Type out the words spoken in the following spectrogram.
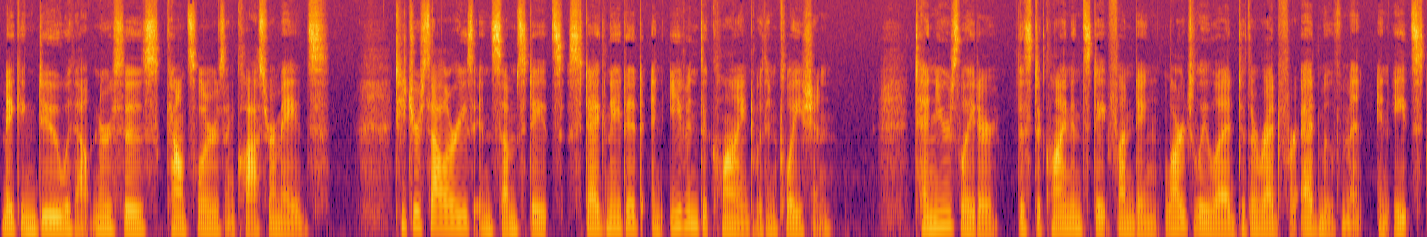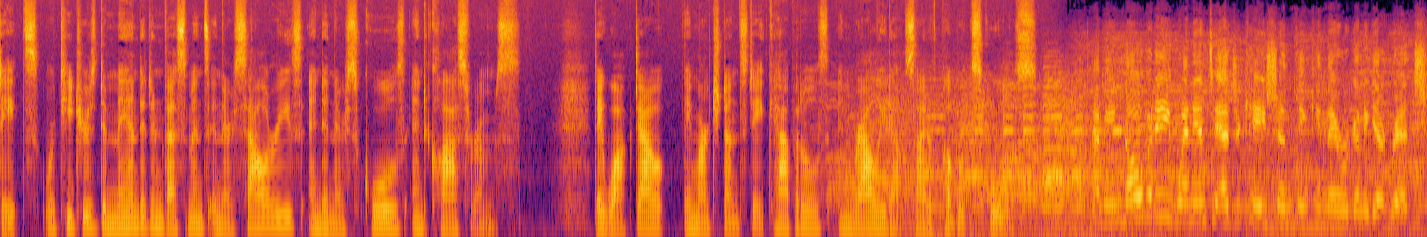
making do without nurses, counselors, and classroom aides. Teacher salaries in some states stagnated and even declined with inflation. Ten years later, this decline in state funding largely led to the Red for Ed movement in eight states, where teachers demanded investments in their salaries and in their schools and classrooms. They walked out, they marched on state capitals, and rallied outside of public schools. I mean, nobody went into education thinking they were going to get rich,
